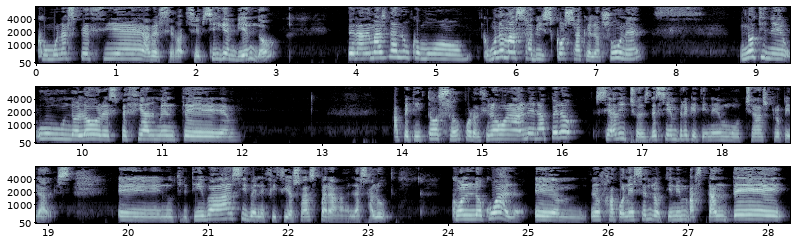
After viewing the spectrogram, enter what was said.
como una especie, a ver, se, siguen viendo, pero además dan como, como una masa viscosa que los une. No tiene un olor especialmente apetitoso, por decirlo de alguna manera, pero se ha dicho desde siempre que tiene muchas propiedades eh, nutritivas y beneficiosas para la salud. Con lo cual, em, los japoneses lo tienen bastante,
